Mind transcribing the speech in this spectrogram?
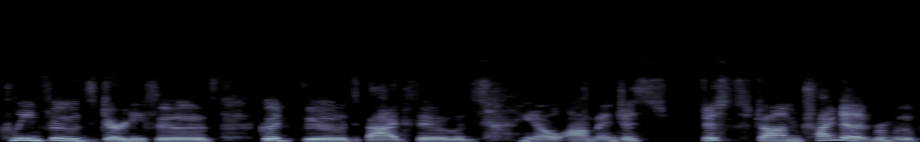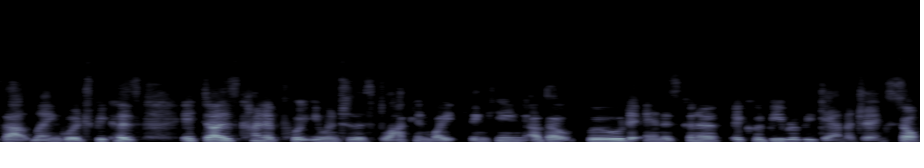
clean foods, dirty foods, good foods, bad foods, you know, um, and just just um, trying to remove that language because it does kind of put you into this black and white thinking about food and it's gonna it could be really damaging so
